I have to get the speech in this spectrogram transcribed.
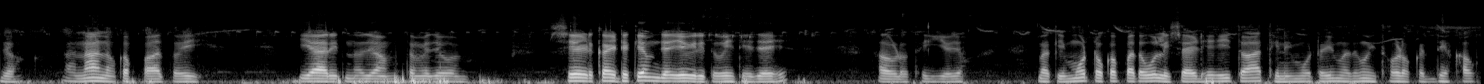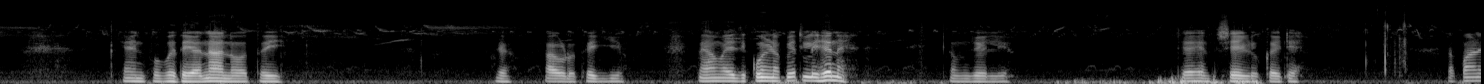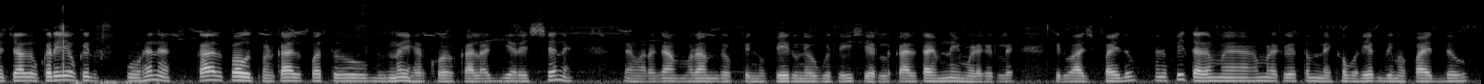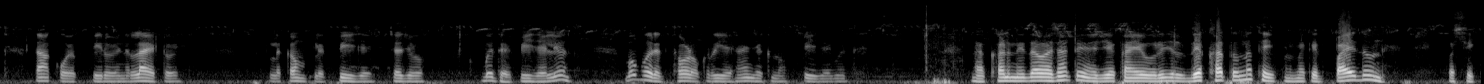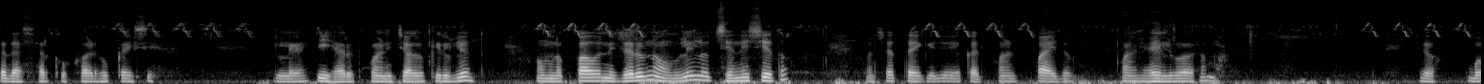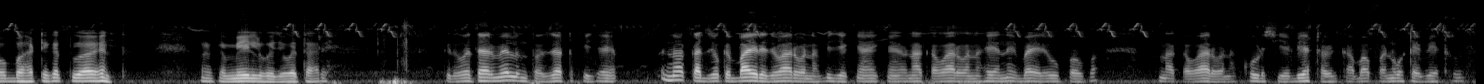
જો, આ નાનો કપ્પા હતો એ. આ રીતનો જો આમ તમે જો શેડ કાઢે કેમ જાય એવી રીતે વહી જાય છે. આવડો થઈ ગયો, જો. બાકી મોટો કપ્પા તો ઓલી સાઈડ છે એ તો આથી નહીં મોટો, એમાં તો હું થોડોક જ દેખાવ. એન પર બધે આ નાનો હતો એ આવડો થઈ ગયો. ને આમાં જે કોઈના પેટલી છે ને તમે જોઈ લ્યો. જે ને શેરડું કઈ પાણી ચાલુ કરીએ કીધું હે ને, કાલ પાવું પણ કાલ પતું નહીં હરખો, કાલ અગિયાર છે ને. એટલે અમારા ગામમાં રામદેવ પીરનું પીરું ને એવું બધું છે, એટલે કાલ ટાઈમ નહીં મળે એટલે કીધું આજ પાઈ દઉં. અને પીતા તમે હમણાં કહ્યું તમને ખબર, એક દીમાં પાઈ જ દઉં. ટાંકો એક પીરો એને લાઇટ હોય, એટલે કમ્પ્લીટ પી જાય. જજો, બધે પી જાય. લ્યો ને, બપોરે થોડોક રીએ સાંજેકનો પી જાય બધે. ના ખંડની દવા છાંટીને જે કાંઈ એવું રિઝલ્ટ દેખાતું નથી, પણ મેં કીધું પાઈ દઉં ને, પછી કદાચ સરખું ખડ હુકાય છે. એટલે એ સારું પાણી ચાલુ કર્યું. લે ને અમને પાવરની જરૂર ન આમ લીલો જ છે, નીચે તો. પણ છતાંય કે જો એકાદ પાણી પાઈ દઉં પાણી હેલું આવે એમાં. જો બહાટી કરતું આવે ને કારણ કે મેલું હોય વધારે. કીધું વધારે મેલું ને તો જટ પી જાય નાકા જો કે બહાર જ વારવાના, બીજે ક્યાંય ક્યાંય નાકા વારવાના હે નહીં બહાર ઉપા ઉપા. નાકા વારવાના, ખુરશીએ બેઠા હોય કાં બાપાને ઓઠે બેઠો હોય.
